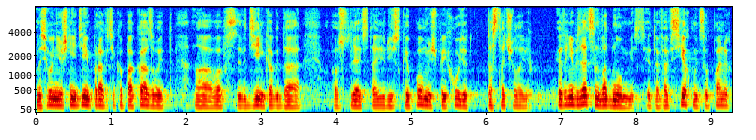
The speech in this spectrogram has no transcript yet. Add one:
На сегодняшний день практика показывает, в день, когда осуществляется юридическая помощь, приходит до 100 человек. Это не обязательно в одном месте, это во всех муниципальных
